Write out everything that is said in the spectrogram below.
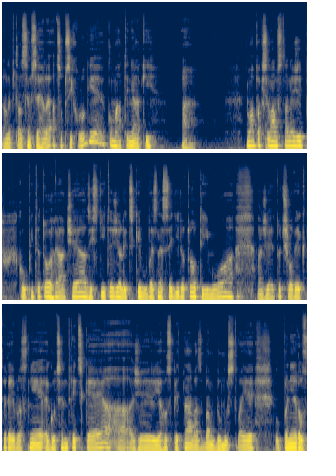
ale ptal jsem se, hele, a co psychologie, jako máte nějaký? Ne. No a pak se vám stane, že koupíte toho hráče a zjistíte, že lidsky vůbec nesedí do toho týmu a, a že je to člověk, který vlastně je egocentrický a, a že jeho zpětná vazba do mužstva je úplně roz,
